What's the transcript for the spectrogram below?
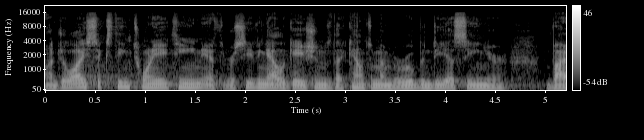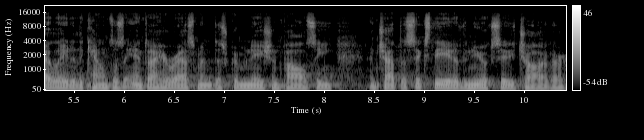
On July 16, 2018, after receiving allegations that Councilmember Ruben Diaz Sr. violated the council's anti-harassment discrimination policy and Chapter 68 of the New York City Charter,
